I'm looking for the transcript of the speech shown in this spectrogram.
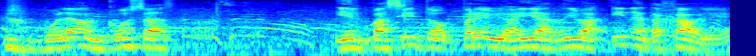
Volaban cosas. Y el pasito previo ahí arriba, inatajable. ¿eh?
